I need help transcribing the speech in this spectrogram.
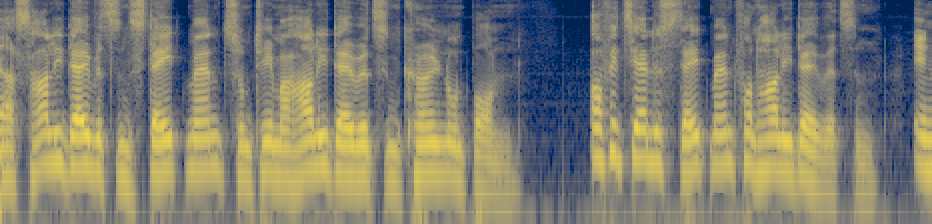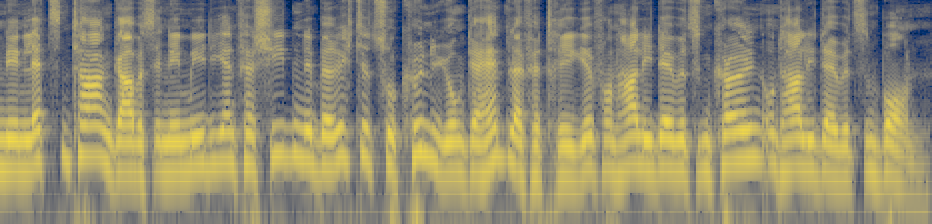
Das Harley-Davidson Statement zum Thema Harley-Davidson Köln und Bonn. Offizielles Statement von Harley-Davidson. In den letzten Tagen gab es in den Medien verschiedene Berichte zur Kündigung der Händlerverträge von Harley-Davidson Köln und Harley-Davidson Bonn.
